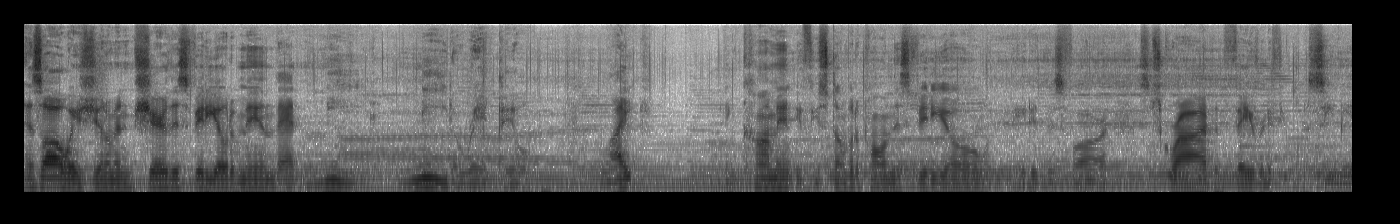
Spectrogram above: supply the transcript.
as always, gentlemen, share this video to men that need, need a red pill. Like and comment if you stumbled upon this video and made it this far. Subscribe and favorite if you want to see me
